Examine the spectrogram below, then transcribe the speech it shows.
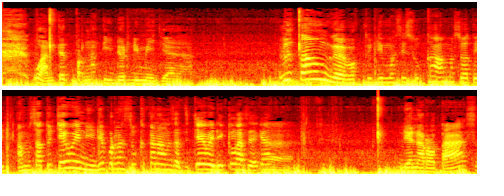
Wanted pernah tidur di meja. Lu tahu nggak waktu dia masih suka sama suatu sama satu cewek nih? Dia pernah suka kan sama satu cewek di kelas ya kan? Nah, dia naruh tas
